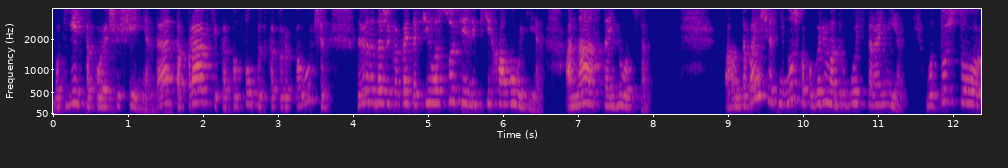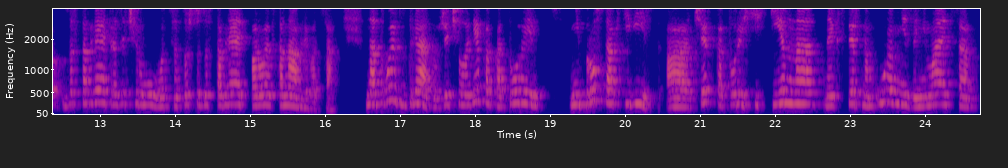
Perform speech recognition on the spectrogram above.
Вот есть такое ощущение, да, та практика, тот опыт, который получен, наверное, даже какая-то философия или психология, она остается. А, давай сейчас немножко поговорим о другой стороне. Вот то, что заставляет разочаровываться, то, что заставляет порой останавливаться. На твой взгляд, уже человека, который не просто активист, а человек, который системно на экспертном уровне занимается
